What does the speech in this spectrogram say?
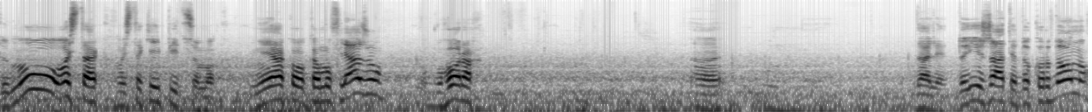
Тому ось так, ось такий підсумок. Ніякого камуфляжу в горах. Е, Далі. Доїжджати до кордону,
